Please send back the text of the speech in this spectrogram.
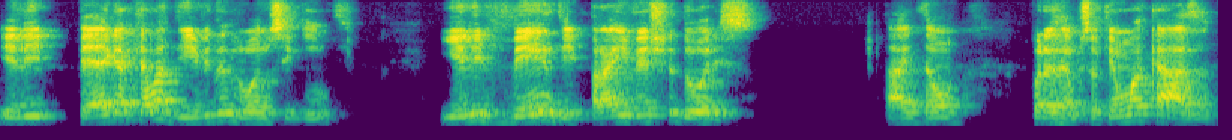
ele pega aquela dívida no ano seguinte e ele vende para investidores. Tá? Então, por exemplo, se eu tenho uma casa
